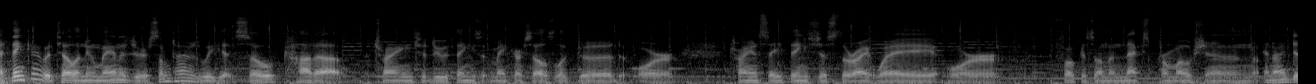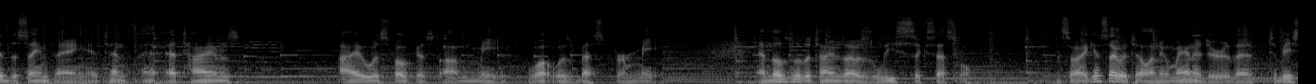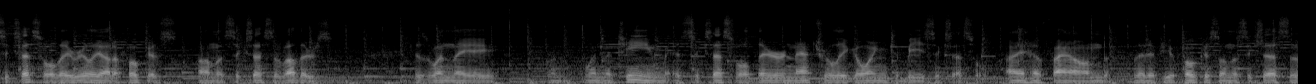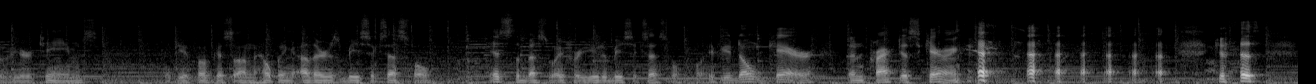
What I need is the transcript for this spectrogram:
I think I would tell a new manager, sometimes we get so caught up trying to do things that make ourselves look good or try and say things just the right way or focus on the next promotion. And I did the same thing. At, ten, at times, I was focused on me, what was best for me. And those were the times I was least successful. So I guess I would tell a new manager that to be successful, they really ought to focus on the success of others. Because when they when, when the team is successful, they're naturally going to be successful. I have found that if you focus on the success of your teams, if you focus on helping others be successful, it's the best way for you to be successful. If you don't care, then practice caring.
